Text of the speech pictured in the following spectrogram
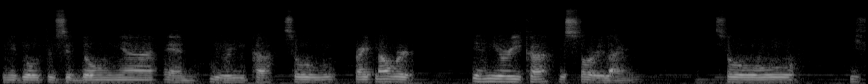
when you go to Sidonia and Eureka. So right now we're in Eureka, the storyline. So if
